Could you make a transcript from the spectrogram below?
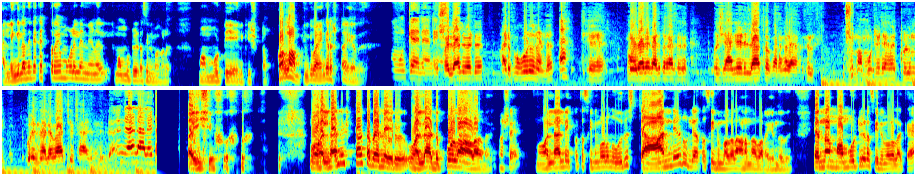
അല്ലെങ്കിൽ അതിന്റെ ഒക്കെ എത്രയും മുകളിൽ തന്നെയാണ് മമ്മൂട്ടിയുടെ സിനിമകൾ മമ്മൂട്ടിയെ എനിക്ക് ഇഷ്ടം കൊള്ളാം. എനിക്ക് ഭയങ്കര ഇഷ്ടമായി അത്. മോഹൻലാലുമായിട്ട് അടുപ്പ് കൂടുതലുണ്ട്. മോഹൻലാലൊക്കെ അടുത്ത കാലത്ത് ഒരു സ്റ്റാൻഡേർഡ് ഇല്ലാത്ത പടങ്ങളായിരുന്നു മമ്മൂട്ടിയുടെ എപ്പോഴും ഒരു നിലവാരത്തിൽ താഴുന്നില്ല. അയ്യോ. മോഹൻലാൽ ഇഷ്ടമൊക്കെ തന്നെയായിരുന്നു. വല്ല അടുപ്പമുള്ള ആളാണ്. പക്ഷെ മോഹൻലാലിന്റെ ഇപ്പോഴത്തെ സിനിമകളൊന്നും ഒരു സ്റ്റാൻഡേർഡും ഇല്ലാത്ത സിനിമകളാണെന്നാ പറയുന്നത്. എന്നാൽ മമ്മൂട്ടിയുടെ സിനിമകളൊക്കെ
